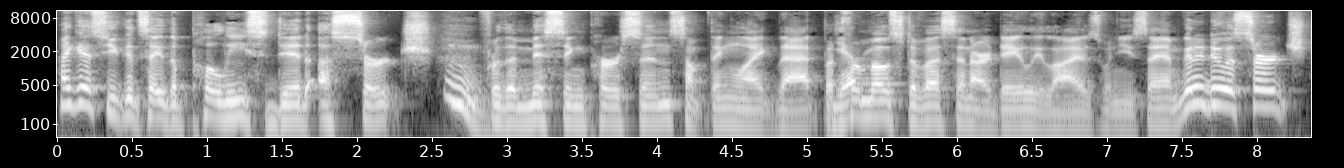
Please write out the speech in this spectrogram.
I guess you could say the police did a search mm. for the missing person, something like that. But yep. for most of us in our daily lives, when you say, I'm going to do a search,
